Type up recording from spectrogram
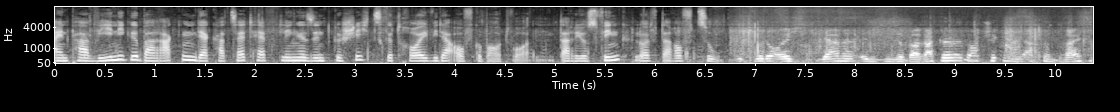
Ein paar wenige Baracken der KZ-Häftlinge sind geschichtsgetreu wieder aufgebaut worden. Darius Fink läuft darauf zu. Ich würde euch gerne in diese Baracke dort schicken, die 38.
